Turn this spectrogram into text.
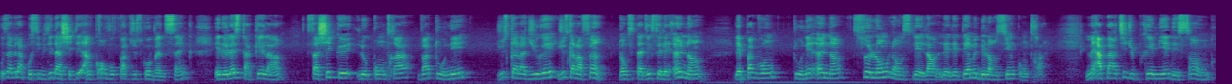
vous avez la possibilité d'acheter encore vos packs jusqu'au 25 et de les stacker là. Sachez que le contrat va tourner jusqu'à la durée, jusqu'à la fin. Donc, c'est-à-dire c'est les un an. Les packs vont tourner un an selon les, les termes de l'ancien contrat. Mais à partir du 1er décembre,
